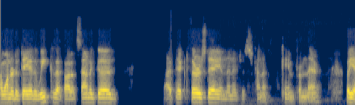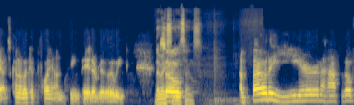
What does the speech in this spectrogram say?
I wanted a day of the week because I thought it sounded good. I picked Thursday, and then it just kind of came from there. But yeah, it's kind of like a play on being paid every other week. That makes so, sense about a year and a half ago,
